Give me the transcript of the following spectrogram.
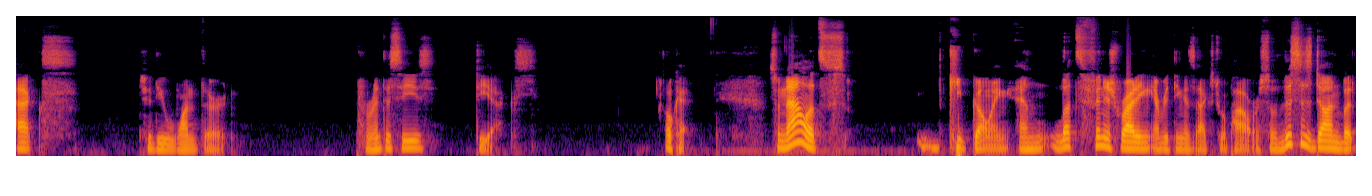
x to the 1 third parentheses dx. Okay, so now let's keep going and let's finish writing everything as x to a power. So this is done, but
